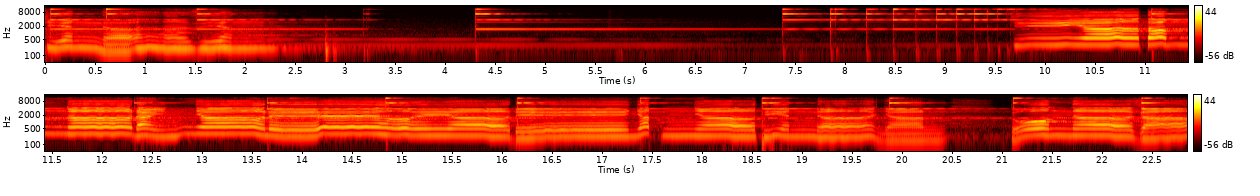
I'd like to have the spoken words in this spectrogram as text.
chiến ở diên chi tâm đảnh lễ hơi đệ nhất thiên nhàn tôn giả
